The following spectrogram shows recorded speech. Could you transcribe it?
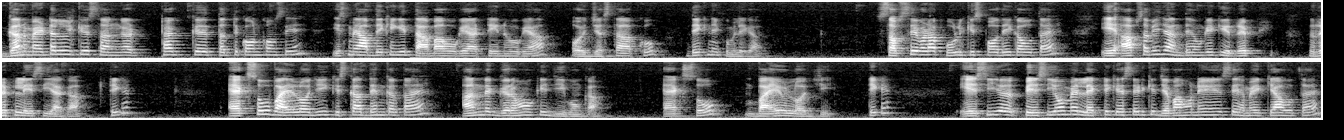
गन मेटल के संगठक तत्व कौन कौन से हैं? इसमें आप देखेंगे तांबा हो गया, टिन हो गया और जस्ता आपको देखने को मिलेगा। सबसे बड़ा फूल किस पौधे का होता है? ये आप सभी जानते होंगे कि रिप, रिप्लेसिया का, ठीक है? एक्सोबायोलॉजी किसका अध्ययन करता है? अन्य ग्रहों के जीवों का। एक्सोबायोलॉजी ठीक है? एसी पेशियों में लैक्टिक एसिड के जमा होने से हमें क्या होता है?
